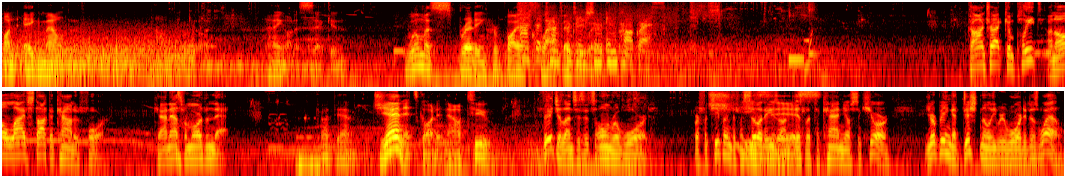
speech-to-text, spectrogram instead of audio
on Egg Mountain. Oh my god. Hang on a second. Wilma's spreading her vile Asset clap transportation everywhere. in progress. Contract complete and all livestock accounted for. Can't ask for more than that. God damn. Janet's got it now too. Vigilance is its own reward. But for keeping the facilities on Isla Jesus. Tacaño secure, you're being additionally rewarded as well.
